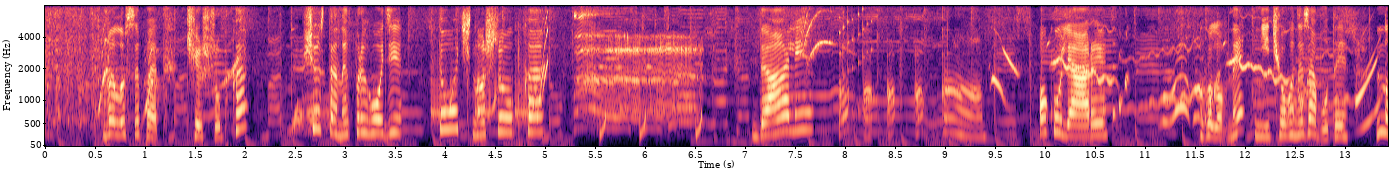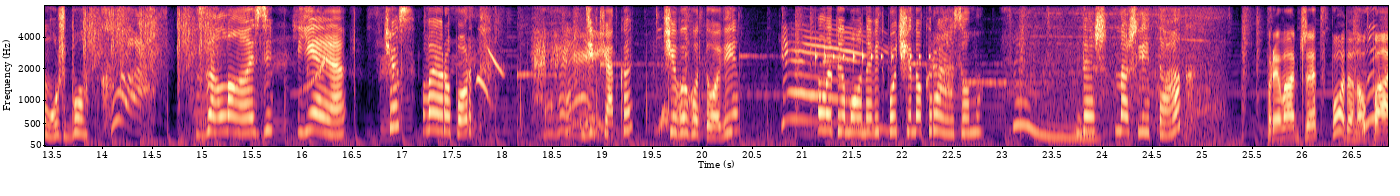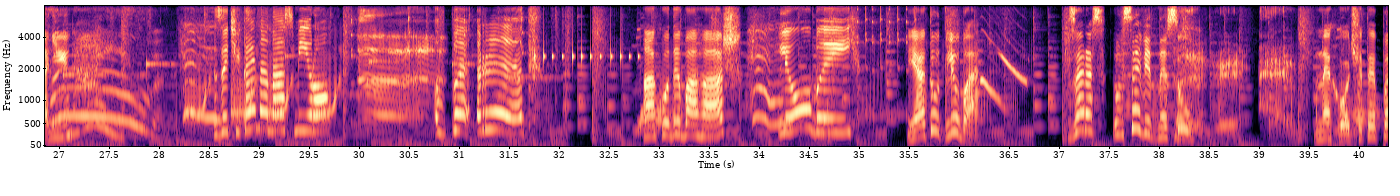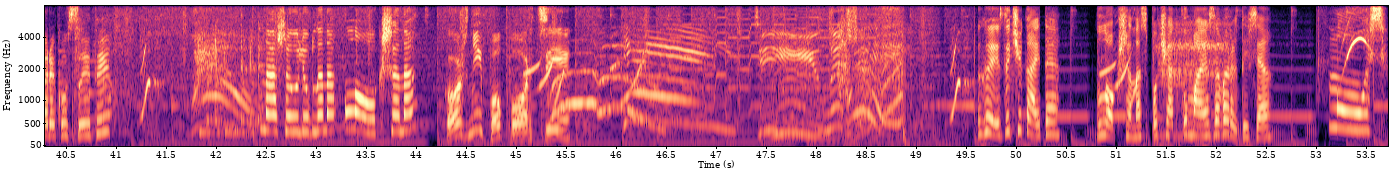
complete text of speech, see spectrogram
Велосипед чи шубка? Що стане в пригоді? Точно шубка. Далі. Окуляри. Головне нічого не забути. Ну ж бо. Залазь. Є. Час в аеропорт. Дівчатка, чи ви готові? Летимо на відпочинок разом. Де ж наш літак? Приват-джет подано, пані. Зачекай на нас, Міро. Вперед. А куди багаж? Любий. Я тут, Люба. Зараз все віднесу. Не хочете перекусити? Наша улюблена локшина. Кожній по порції. Гей, зачекайте. Локшина спочатку має заваритися. Ну ось.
